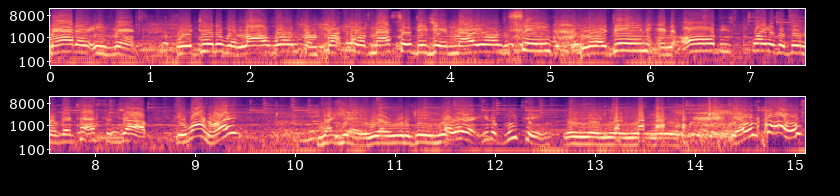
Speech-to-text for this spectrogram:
Matter event. We're doing it with Lyle Woods from Front Court Master, DJ Mario on the scene, Laura Dean, and all these players are doing a fantastic job. You won, right? Not yet. We haven't won a game Oh, yet. wait, you're the blue team. Yeah, yeah, yeah, yeah, yeah. yeah, it was close.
